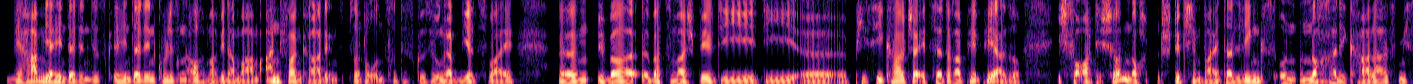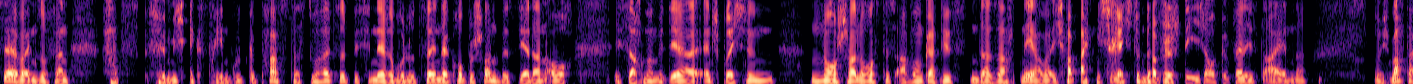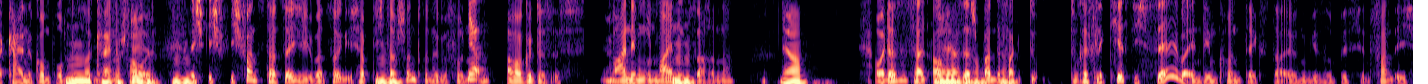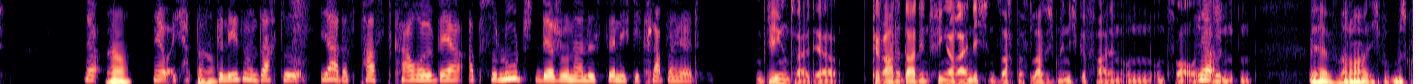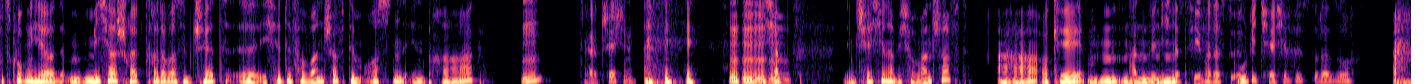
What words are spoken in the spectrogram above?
wir haben ja hinter den, hinter den Kulissen auch immer wieder mal am Anfang gerade insbesondere unsere Diskussion gehabt, wir zwei, ähm, über, über zum Beispiel die, die äh, PC-Culture etc. pp. Also ich verorte schon noch ein Stückchen weiter links und, und noch radikaler als mich selber. Insofern hat's für mich extrem gut gepasst, dass du halt so ein bisschen der Revoluzer in der Gruppe schon bist, der dann auch, ich sag mal, mit der entsprechenden Nonchalance des Avantgardisten da sagt, nee, aber ich habe eigentlich recht und dafür stehe ich auch gefälligst ein. Ne? Und ich mache da keine Kompromisse, hm, okay, keine Faulen. Hm. Ich, ich, ich fand es tatsächlich überzeugend. Ich habe dich hm. da schon drinne gefunden. Ja. Aber gut, das ist Wahrnehmung und Meinungssache, ne? Ja. Aber das ist halt auch ja, dieser genau, spannende ja. Fakt. Du, du reflektierst dich selber in dem Kontext da irgendwie so ein bisschen, fand ich. Ja. Ja, ja aber ich habe das ja. gelesen und dachte, ja, das passt. Carol wäre absolut der Journalist, der nicht die Klappe hält. Im Gegenteil, der gerade da den Finger reinigt und sagt, das lasse ich mir nicht gefallen und, und zwar aus ja. Gründen. Äh, warte mal, ich muss kurz gucken hier. Micha schreibt gerade was im Chat. Äh, ich hätte Verwandtschaft im Osten in Prag. Hm? Ja, Tschechien. ich hab, in Tschechien habe ich Verwandtschaft. Aha, okay. Mhm, mhm Hatten wir nicht mhm. das Thema, dass du Gut. irgendwie Tscheche bist oder so?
